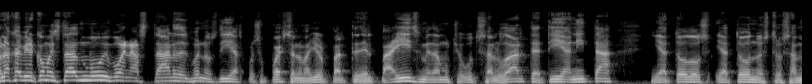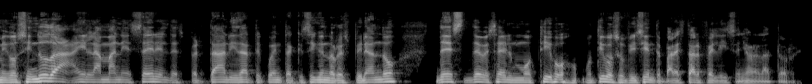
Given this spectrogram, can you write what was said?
Hola Javier, ¿cómo estás? Muy buenas tardes, buenos días, por supuesto, en la mayor parte del país. Me da mucho gusto saludarte a ti, Anita, y a todos y a todos nuestros amigos. Sin duda, el amanecer, el despertar y darte cuenta que siguen respirando debe ser el motivo, motivo suficiente para estar feliz, señora La Torre.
